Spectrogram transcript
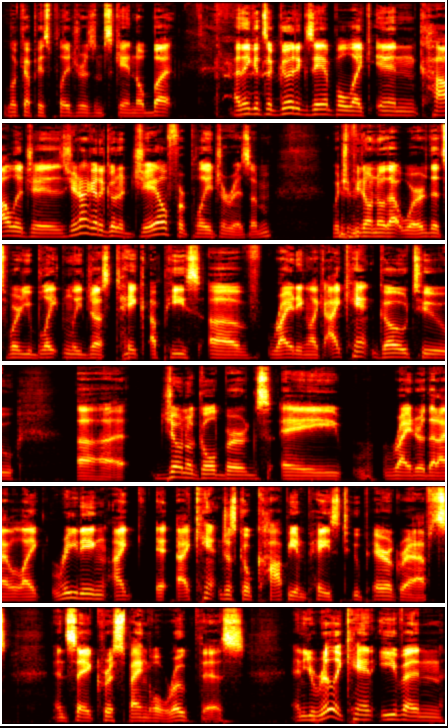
Look up his plagiarism scandal, but I think it's a good example. Like in colleges, you're not going to go to jail for plagiarism. Which, if you don't know that word, that's where you blatantly just take a piece of writing. Like I can't go to uh, Jonah Goldberg's a writer that I like reading. I I can't just go copy and paste two paragraphs and say Chris Spangle wrote this. And you really can't even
